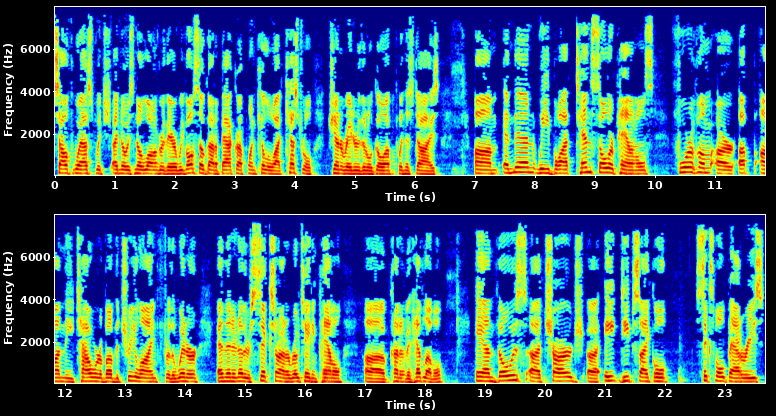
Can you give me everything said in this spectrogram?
Southwest, which I know is no longer there. We've also got a backup one kilowatt Kestrel generator that'll go up when this dies. Um, and then we bought 10 solar panels. Four of them are up on the tower above the tree line for the winter, and then another six are on a rotating panel, uh, kind of at head level. And those uh, charge uh, eight deep cycle six volt batteries,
